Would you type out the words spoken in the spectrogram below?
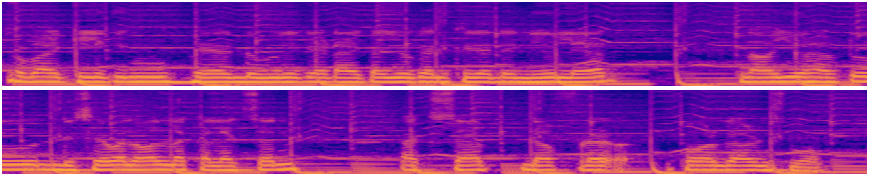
So by clicking here duplicate icon you can create a new layer. Now you have to disable all the collection except the foreground smoke.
